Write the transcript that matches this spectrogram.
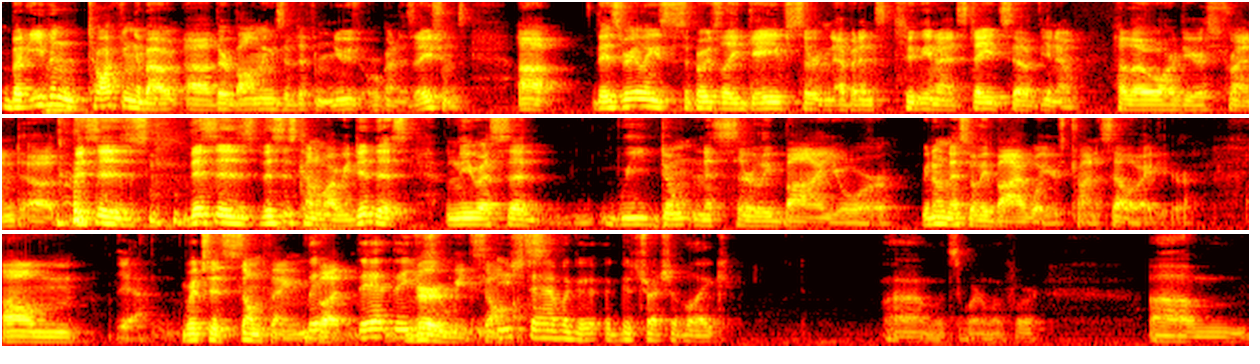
but even talking about uh, their bombings of different news organizations, uh, the Israelis supposedly gave certain evidence to the United States of you know, hello, our dearest friend. Uh, this is this is this is kind of why we did this. And the U.S. said we don't necessarily buy your we don't necessarily buy what you're trying to sell right here. Um, Yeah, which is something, They, but they, they very used, weak They sauce. used to have like a, a good stretch of like, um, what's the word I'm looking for? Um,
